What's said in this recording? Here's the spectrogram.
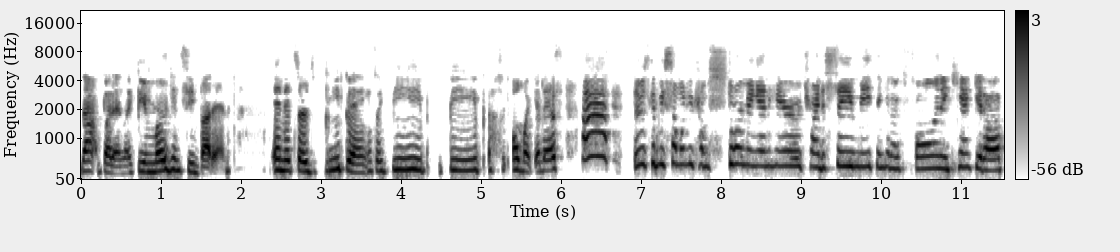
That button, like the emergency button. And it starts beeping. It's like beep, beep. Like, oh my goodness. Ah, there's gonna be someone who comes storming in here trying to save me, thinking I've fallen and can't get up.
